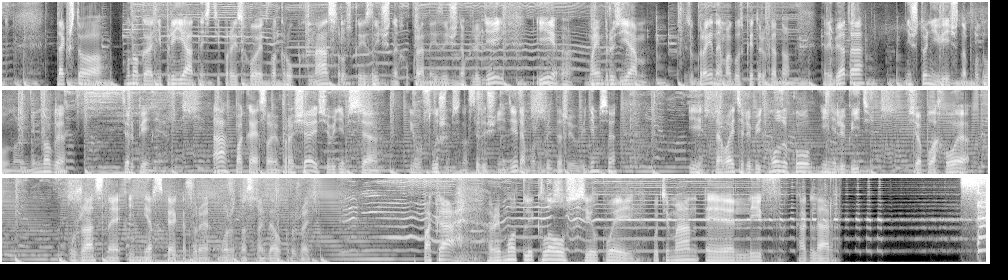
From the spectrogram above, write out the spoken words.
Так что много неприятностей происходит вокруг нас, русскоязычных, украиноязычных людей. И э, моим друзьям из Украины могу сказать только одно. Ребята, ничто не вечно под луной. Немного терпения. А пока я с вами прощаюсь, увидимся и услышимся на следующей неделе, а может быть даже и увидимся. И давайте любить музыку и не любить все плохое ужасное и мерзкое, которое может нас иногда окружать. Пока. Remotely close, Silkway. Кутиман и Лив Кагляр. Sound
